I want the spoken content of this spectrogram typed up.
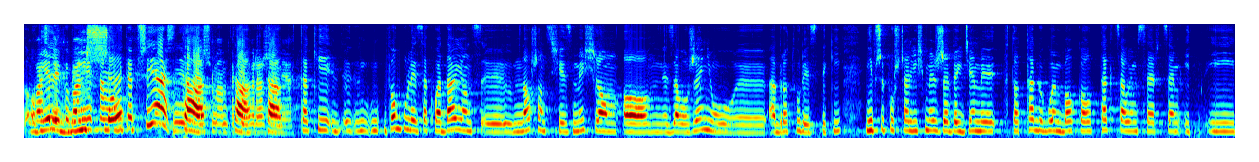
o Właśnie, wiele chyba bliższe. niesamowite przyjaźnie tak, też mam takie tak, wrażenie. Tak, takie, w ogóle zakładając, nosząc się z myślą o założeniu agroturystyki, nie przypuszczaliśmy, że wejdziemy w to tak głęboko, tak całym sercem i, i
